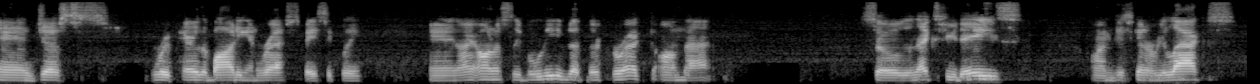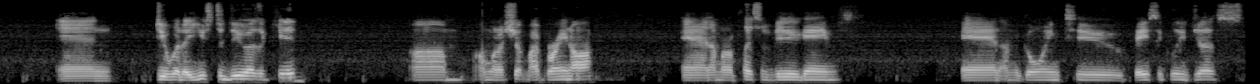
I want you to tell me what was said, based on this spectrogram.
and just repair the body and rest basically. And I honestly believe that they're correct on that. So the next few days, I'm just going to relax and do what I used to do as a kid. Um, I'm to shut my brain off and I'm to play some video games and I'm going to basically just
